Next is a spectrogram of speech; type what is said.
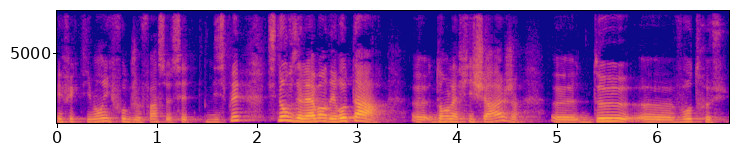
effectivement il faut que je fasse cette display sinon vous allez avoir des retards euh, dans l'affichage euh, de votre vue.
